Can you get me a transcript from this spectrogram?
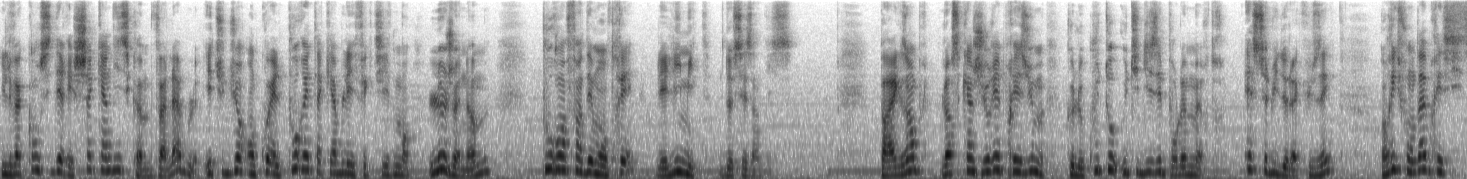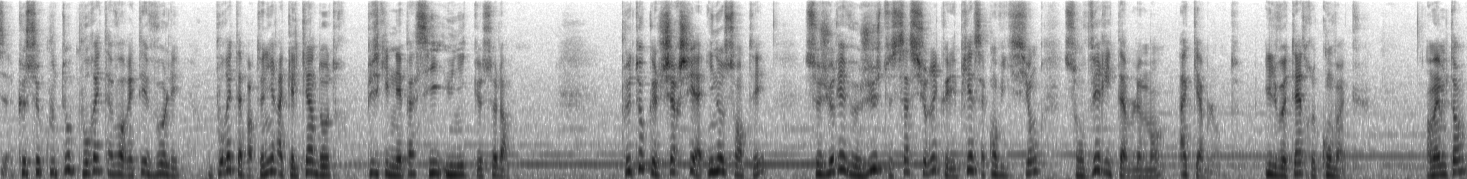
Il va considérer chaque indice comme valable, étudiant en quoi elle pourrait accabler effectivement le jeune homme, pour enfin démontrer les limites de ces indices. Par exemple, lorsqu'un juré présume que le couteau utilisé pour le meurtre est celui de l'accusé, Henri Fonda précise que ce couteau pourrait avoir été volé, ou pourrait appartenir à quelqu'un d'autre, puisqu'il n'est pas si unique que cela. Plutôt que de chercher à innocenter, ce juré veut juste s'assurer que les pièces à conviction sont véritablement accablantes. Il veut être convaincu. En même temps,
